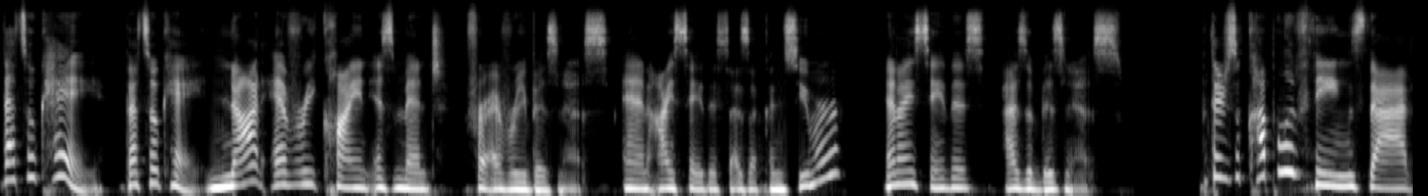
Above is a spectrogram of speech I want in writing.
that's okay. That's okay. Not every client is meant for every business. And I say this as a consumer and I say this as a business. But there's a couple of things that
